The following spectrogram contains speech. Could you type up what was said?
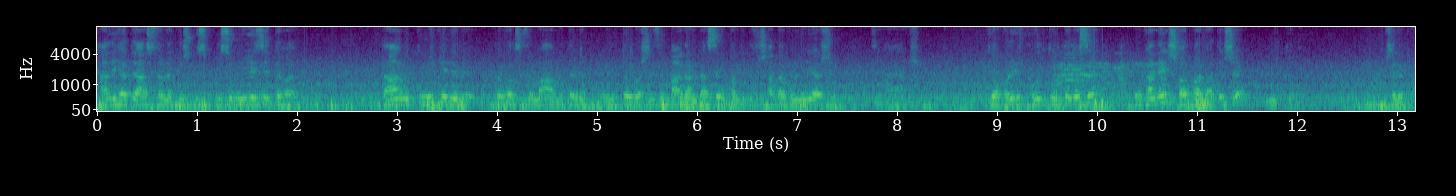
খালি হাতে আসতে হয় না, কিছু কিছু কিছু নিয়ে যেতে হয়। তা আমি তুমি কে নেবে? তো বলছে যে, মা, আমি তাহলে উত্তর পাশে যে বাগানটা আছে, ওখান থেকে কিছু সাদা ফুল নিয়ে আসি। যে হ্যাঁ আসো। যখনই ফুল তুলতে গেছে, ওখানেই সর্বাঘাতে সে মৃত্যু ছেলেটা।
